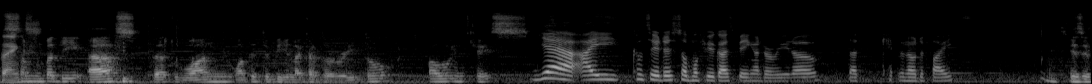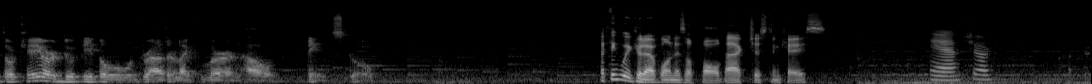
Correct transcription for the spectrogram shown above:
Thanks. Somebody asked that one wanted to be like a Dorito following case. Yeah, I consider some of you guys being a Dorito that ca- know the fight. Is it okay, or do people would rather like learn how things go? I think we could have one as a fallback just in case. Yeah, sure. Okay.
